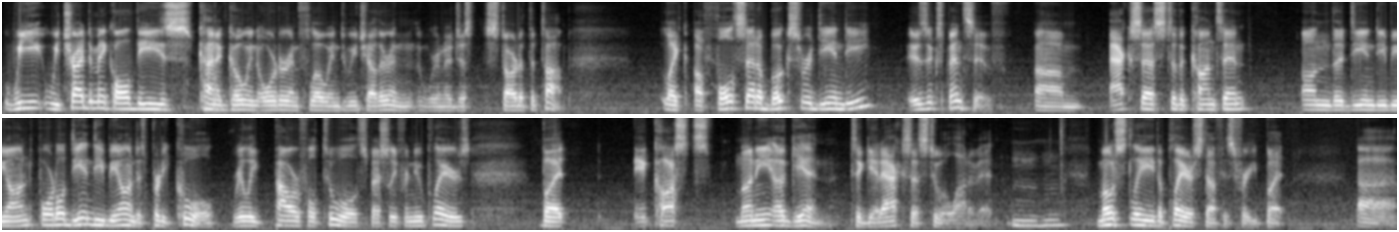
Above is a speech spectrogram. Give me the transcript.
we we tried to make all these kind of go in order and flow into each other and we're going to just start at the top. Like a full set of books for d&d is expensive um, access to the content on the d&d beyond portal. D&d beyond is pretty cool really powerful tool especially for new players but it costs money again to get access to a lot of it. Mm-hmm. mostly the player stuff is free but uh,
